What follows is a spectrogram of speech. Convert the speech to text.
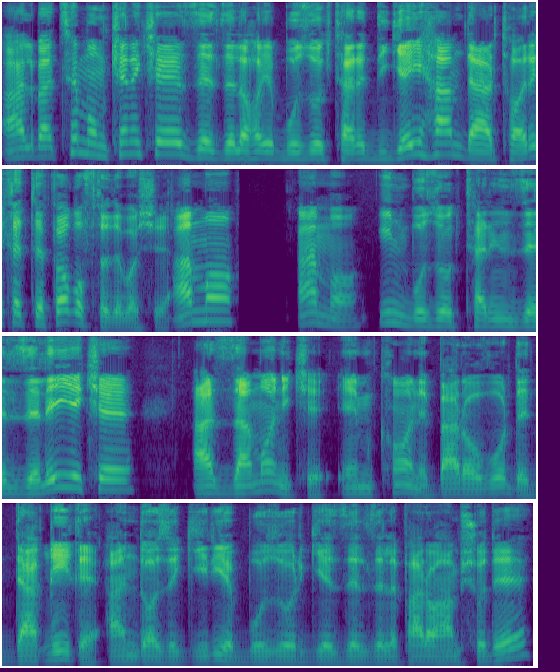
البته ممکنه که زلزله های بزرگتر دیگه هم در تاریخ اتفاق افتاده باشه اما اما این بزرگترین زلزله که از زمانی که امکان برآورد دقیق اندازهگیری بزرگی زلزله فراهم شده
